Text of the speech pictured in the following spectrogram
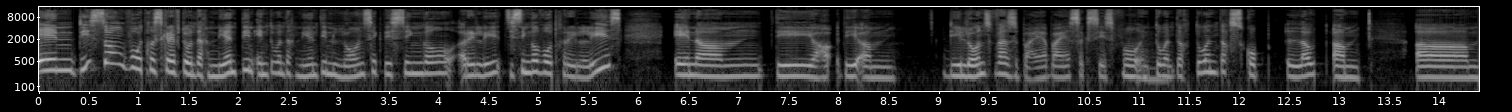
En die song word geskryf 2019 en 2019 launch ek die single release die single word gerelease en um die die um die launch was baie baie suksesvol in 2020 skop loud um um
